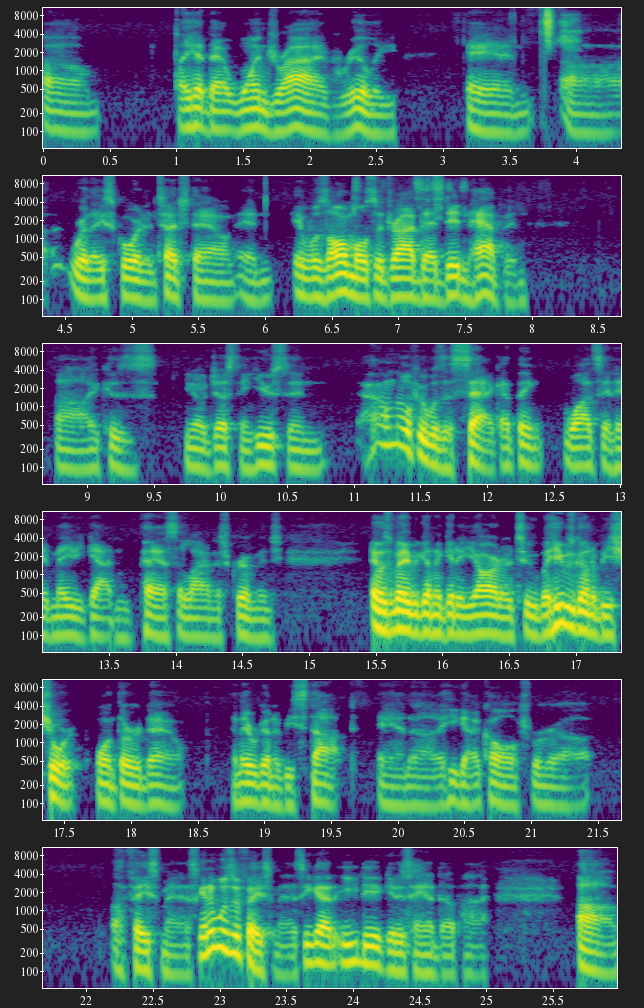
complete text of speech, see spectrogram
um they had that one drive really, and uh, where they scored a touchdown, and it was almost a drive that didn't happen because uh, you know Justin Houston. I don't know if it was a sack. I think Watson had maybe gotten past the line of scrimmage. It was maybe going to get a yard or two, but he was going to be short on third down, and they were going to be stopped. And uh, he got called for uh, a face mask, and it was a face mask. He got he did get his hand up high. Uh,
